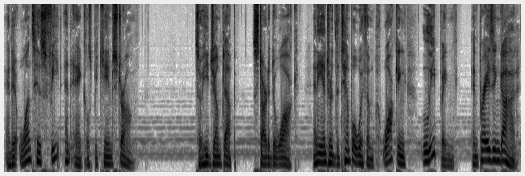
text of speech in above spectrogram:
and at once his feet and ankles became strong. So he jumped up, started to walk, and he entered the temple with them, walking, leaping, and praising God.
